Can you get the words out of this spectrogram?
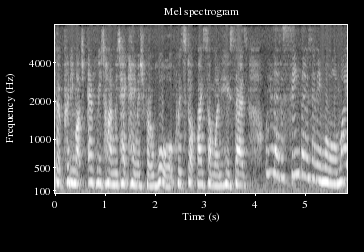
that pretty much every time we take Hamish for a walk, we're stopped by someone who says, "Oh, you never see those anymore. My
